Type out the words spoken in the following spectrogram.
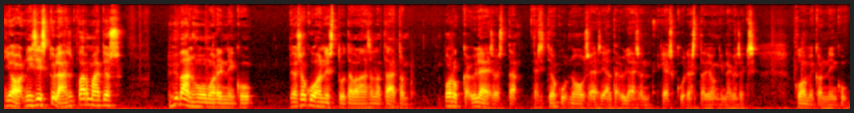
joo, niin siis kyllähän se varmaan, että jos hyvän huumorin, niin kuin, jos joku onnistuu tavallaan sanotaan, että on porukka yleisöstä ja sitten joku nousee sieltä yleisön keskuudesta jonkinnäköiseksi koomikon niin kuin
